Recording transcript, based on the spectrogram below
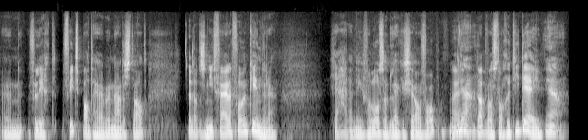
een verlicht fietspad hebben naar de stad. En dat is niet veilig voor hun kinderen. Ja, dan denk ik van los dat lekker zelf op. Hè? Ja. Dat was toch het idee. Ja.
